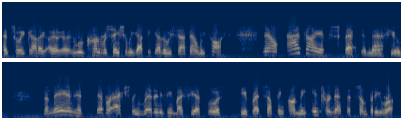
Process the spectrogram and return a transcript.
and so we got a, a, a little conversation. We got together, we sat down, we talked. Now, as I expected, Matthew, the man had never actually read anything by C.S. Lewis. He had read something on the internet that somebody wrote.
